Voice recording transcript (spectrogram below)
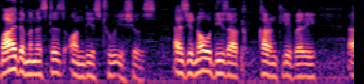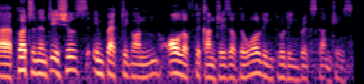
by the ministers on these two issues. As you know, these are currently very uh, pertinent issues impacting on all of the countries of the world, including BRICS countries.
